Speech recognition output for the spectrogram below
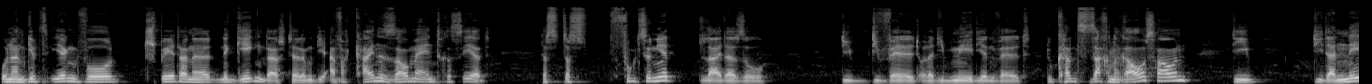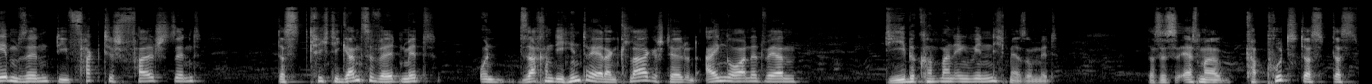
und dann gibt's irgendwo später eine, eine Gegendarstellung, die einfach keine Sau mehr interessiert. Das, das funktioniert leider so, die, die Welt oder die Medienwelt. Du kannst Sachen raushauen, die, die daneben sind, die faktisch falsch sind. Das kriegt die ganze Welt mit und Sachen, die hinterher dann klargestellt und eingeordnet werden, die bekommt man irgendwie nicht mehr so mit. Das ist erstmal kaputt, dass, dass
